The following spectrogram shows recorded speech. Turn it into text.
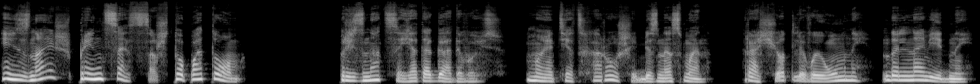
И знаешь, принцесса, что потом? Признаться, я догадываюсь. Мой отец хороший бизнесмен, расчетливый, умный, дальновидный.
